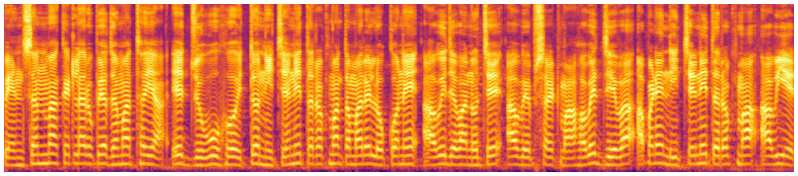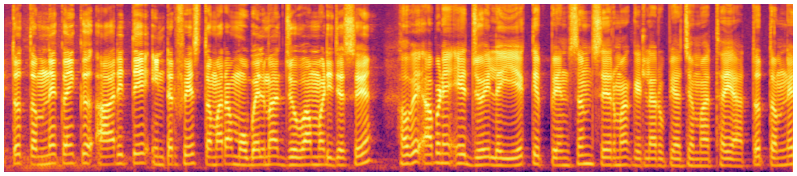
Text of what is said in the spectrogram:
પેન્શનમાં કેટલા રૂપિયા જમા થયા એ જોવું હોય તો નીચેની તરફમાં તમારે લોકોને આવી જવાનું છે આ વેબસાઇટમાં. હવે જેવા આપણે નીચેની તરફમાં આવીએ તો તમને કંઈક આ રીતે ઇન્ટરફેસ તમારા મોબાઈલમાં જોવા મળી જશે. હવે આપણે એ જોઈ લઈએ કે પેન્શન શેરમાં કેટલા રૂપિયા જમા થયા. તો તમને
